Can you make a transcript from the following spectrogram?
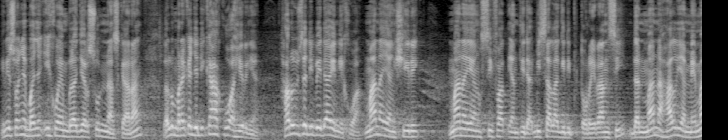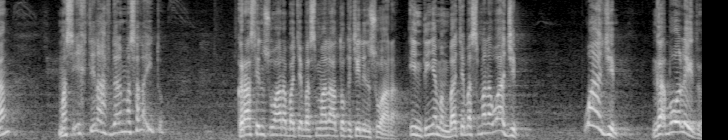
Ini soalnya banyak ikhwah yang belajar sunnah sekarang, lalu mereka jadi kaku akhirnya. Harus bisa dibedain ikhwah, mana yang syirik, mana yang sifat yang tidak bisa lagi ditoleransi, dan mana hal yang memang masih ikhtilaf dalam masalah itu. Kerasin suara baca basmalah atau kecilin suara. Intinya membaca basmalah wajib. Wajib. Nggak boleh itu.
